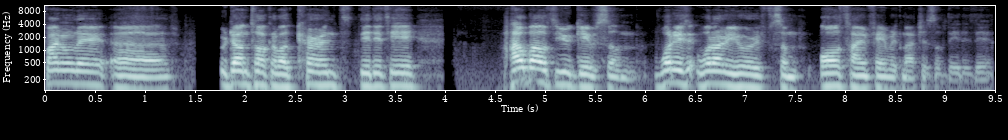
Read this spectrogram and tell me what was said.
finally, uh, we're done talking about current DDT. How about you give some? What is? What are your some all-time favorite matches of DDT?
